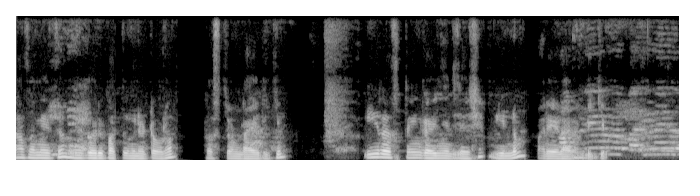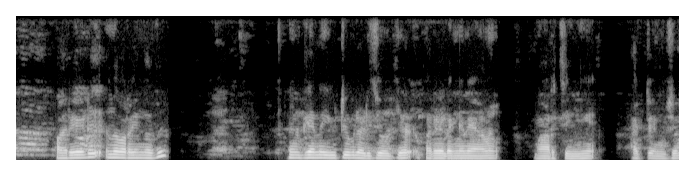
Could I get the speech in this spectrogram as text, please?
ആ സമയത്ത് നിങ്ങൾക്ക് ഒരു പത്ത് മിനിറ്റോളം റെസ്റ്റ് ഉണ്ടായിരിക്കും. ഈ റെസ്റ്റ് ടൈം കഴിഞ്ഞതിന് ശേഷം വീണ്ടും പരേഡ് ആരംഭിക്കും. പരേഡ് എന്ന് പറയുന്നത് നിങ്ങൾക്ക് തന്നെ യൂട്യൂബിൽ അടിച്ചു നോക്കിയാൽ പരേഡ് എങ്ങനെയാണ്? മാർച്ചിങ് അറ്റൻഷൻ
